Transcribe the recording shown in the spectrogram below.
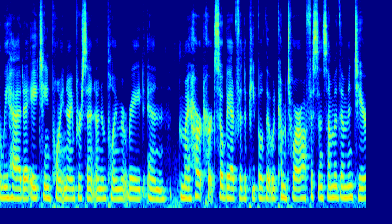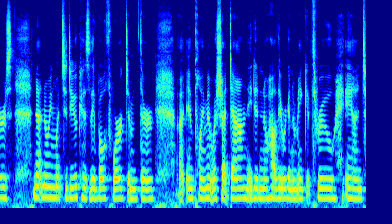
we had a 18.9% unemployment rate and my heart hurt so bad for the people that would come to our office and some of them in tears not knowing what to do because they both worked and their uh, employment was shut down. They didn't know how they were going to make it through. And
